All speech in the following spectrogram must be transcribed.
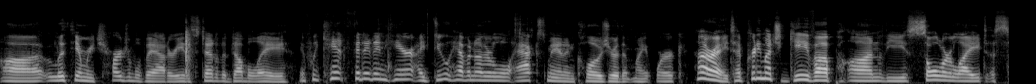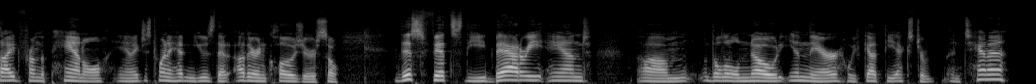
uh, lithium rechargeable battery instead of the double A. If we can't fit it in here, I do have another little Ax-Man enclosure that might work. All right, I pretty much gave up on the solar light aside from the panel, and I just went ahead and used that other enclosure. So this fits the battery and um, the little node in there. We've got the extra antenna.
